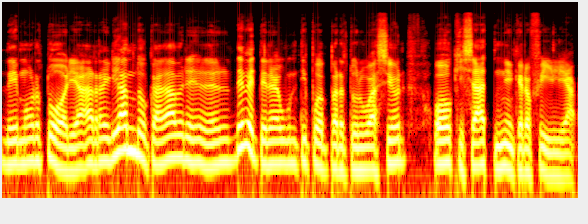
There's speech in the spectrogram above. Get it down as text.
de mortuoria arreglando cadáveres debe tener algún tipo de perturbación o quizás necrofilia.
